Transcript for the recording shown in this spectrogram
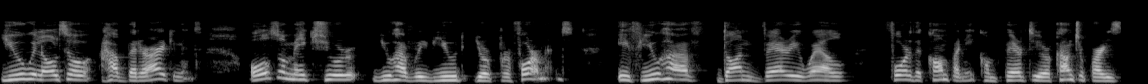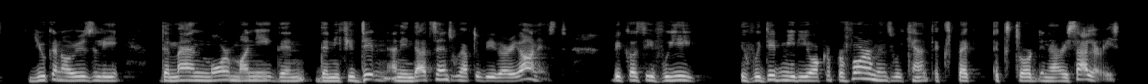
you will also have better arguments. Also make sure you have reviewed your performance. If you have done very well for the company compared to your counterparties, you can obviously demand more money than, than if you didn't. And in that sense, we have to be very honest because if we if we did mediocre performance, we can't expect extraordinary salaries.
